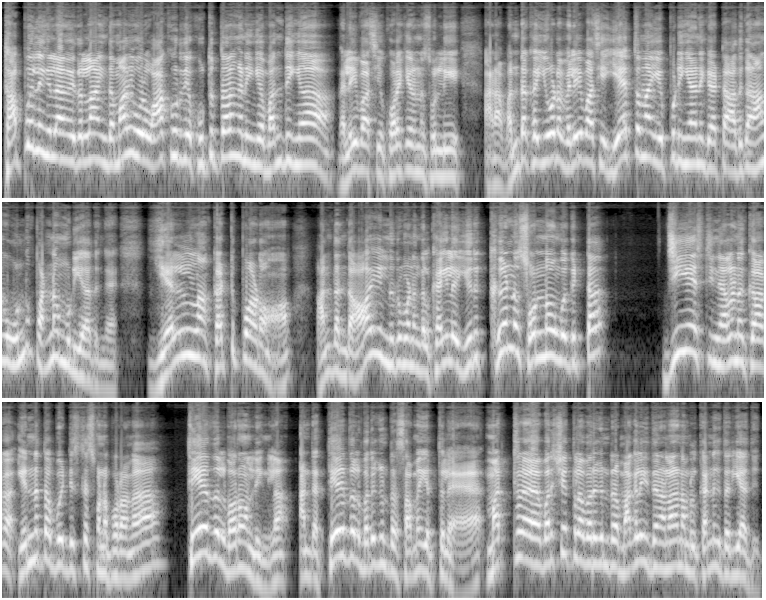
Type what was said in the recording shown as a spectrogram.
தப்பு இல்லைங்களா? இதெல்லாம் இந்த மாதிரி ஒரு வாக்குறுதியை கொடுத்துட்டாங்க நீங்க வந்தீங்க. விலைவாசியை குறைக்கிறேன்னு சொல்லி. ஆனா வந்த கையோட விலைவாசியை ஏத்தனா எப்படிங்கன்னு கேட்டா அதுக்கு நாங்க ஒன்றும் பண்ண முடியாதுங்க. எல்லாம் கட்டுப்பாடும் அந்தந்த ஆயில் நிறுவனங்கள் கையில இருக்குன்னு சொன்னவங்க கிட்ட ஜிஎஸ்டி நலனுக்காக என்னத்தை போய் டிஸ்கஸ் பண்ண போறாங்க? தேர்தல் வரும் இல்லைங்களா? அந்த தேர்தல் வருகின்ற சமயத்துல மற்ற வருஷத்துல வருகின்ற மகளிர் தினம்லாம் நம்மளுக்கு கண்ணுக்கு தெரியாது.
